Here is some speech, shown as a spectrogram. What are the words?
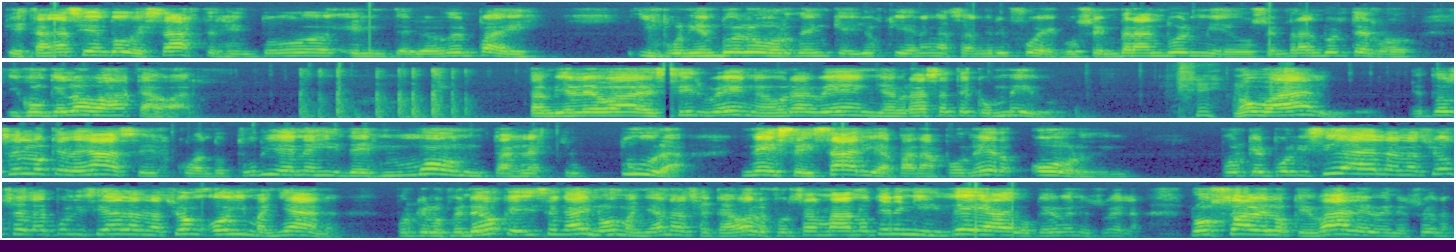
que están haciendo desastres en todo el interior del país, imponiendo el orden que ellos quieren a sangre y fuego, sembrando el miedo, sembrando el terror. ¿Y con qué lo vas a acabar? También le vas a decir, ven, ahora ven y abrázate conmigo. No vale. Entonces lo que le hace es cuando tú vienes y desmontas la estructura necesaria para poner orden, porque el policía de la nación será el policía de la nación hoy y mañana, porque los pendejos que dicen, ay no, mañana se acaba la Fuerza Armada, no tienen idea de lo que es Venezuela, no saben lo que vale Venezuela,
